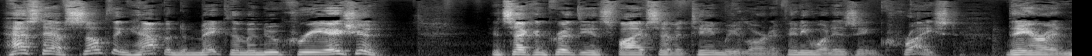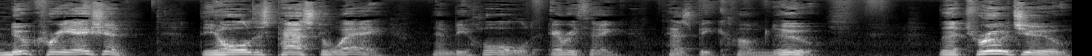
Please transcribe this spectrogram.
has to have something happen to make them a new creation. In 2 Corinthians 5:17 we learn if anyone is in Christ, they are a new creation. The old has passed away, and behold, everything has become new. The true Jew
